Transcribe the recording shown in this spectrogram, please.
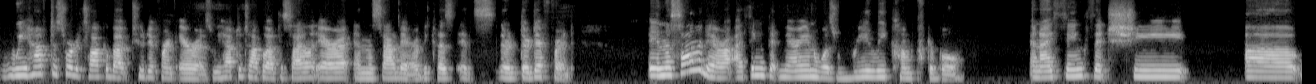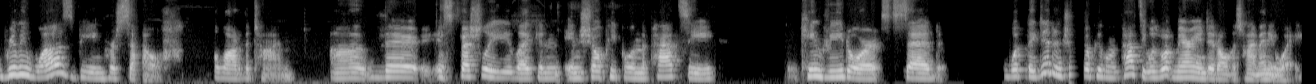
we have to sort of talk about two different eras. We have to talk about the silent era and the sound era because it's they're they're different. In the silent era, I think that Marion was really comfortable. And I think that she uh, really was being herself a lot of the time. Uh, there, especially like in, in Show People in the Patsy, King Vidor said what they did in Show People in the Patsy was what Marion did all the time anyway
